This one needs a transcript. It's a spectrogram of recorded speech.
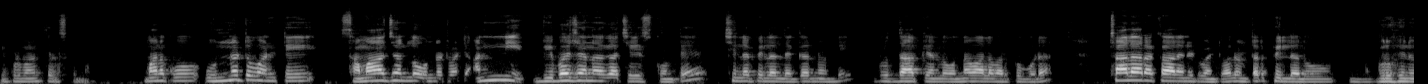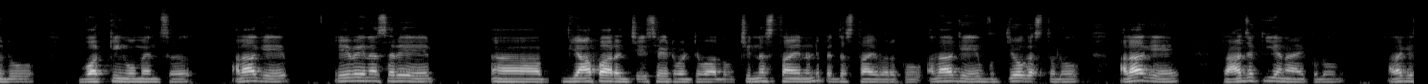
ఇప్పుడు మనం తెలుసుకుందాం. మనకు ఉన్నటువంటి సమాజంలో ఉన్నటువంటి అన్ని విభజనగా చేసుకుంటే చిన్నపిల్లల దగ్గర నుండి వృద్ధాప్యంలో ఉన్న వాళ్ళ వరకు కూడా చాలా రకాలైనటువంటి వాళ్ళు ఉంటారు. పిల్లలు గృహిణులు వర్కింగ్ ఉమెన్స్. అలాగే ఏవైనా సరే వ్యాపారం చేసేటువంటి వాళ్ళు చిన్న స్థాయి నుండి పెద్ద స్థాయి వరకు. అలాగే ఉద్యోగస్తులు అలాగే రాజకీయ నాయకులు అలాగే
